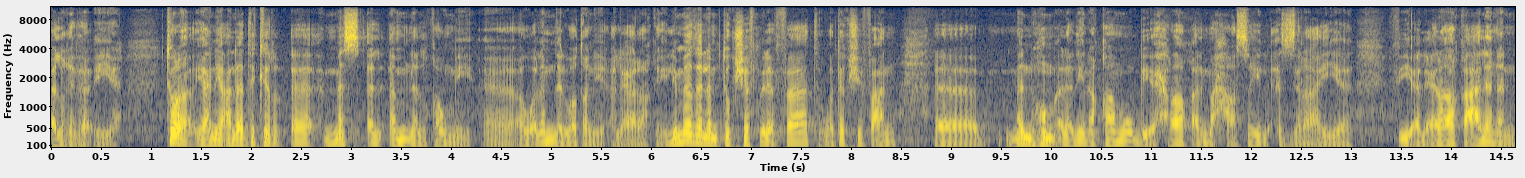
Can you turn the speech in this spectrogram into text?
الغذائية. ترى يعني على ذكر آه، مس الأمن القومي آه، أو الأمن الوطني العراقي، لماذا لم تكشف ملفات وتكشف عن آه، من هم الذين قاموا بإحراق المحاصيل الزراعية في العراق علنا؟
